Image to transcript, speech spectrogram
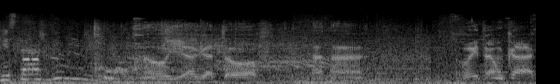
я готов. Ха-ха. Вы там как?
